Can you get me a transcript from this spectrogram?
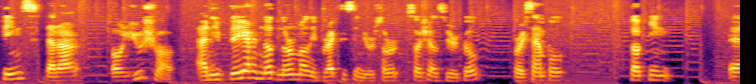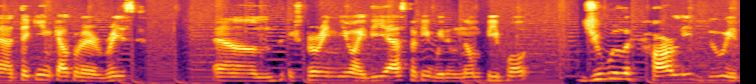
things that are unusual, and if they are not normally practiced in your so social circle, for example, talking, uh, taking calculated risks, um, exploring new ideas, talking with unknown people, you will hardly do it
